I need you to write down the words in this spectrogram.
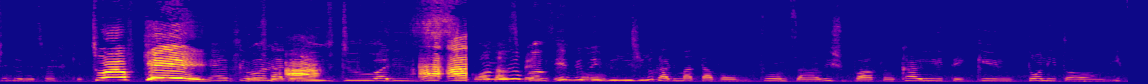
They don't 12K. 12k Yeah, if you Ah. they all these. Ah, ah. Well, look, aspects um, if, you, at if, you, if you look at the matter from front and reach back and carry it again, turn it around, it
